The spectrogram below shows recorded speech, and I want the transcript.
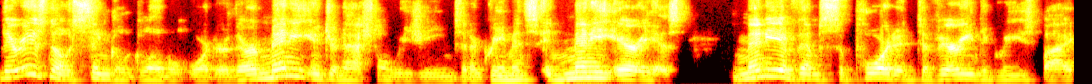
there is no single global order. There are many international regimes and agreements in many areas, many of them supported to varying degrees by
